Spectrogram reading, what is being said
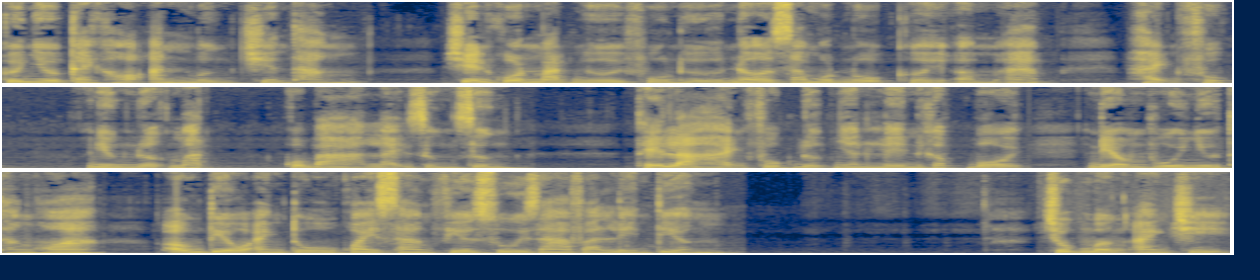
cứ như cách họ ăn mừng chiến thắng. Trên khuôn mặt người phụ nữ nở ra một nụ cười ấm áp, hạnh phúc, nhưng nước mắt của bà lại rưng rưng. Thế là hạnh phúc được nhân lên gấp bội, niềm vui như thăng hoa. Ông Tiêu Anh Tú quay sang phía xui ra và lên tiếng. Chúc mừng anh chị,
